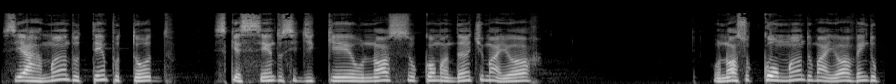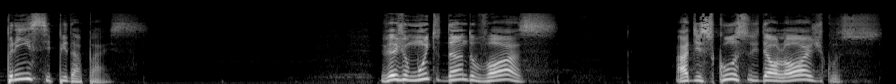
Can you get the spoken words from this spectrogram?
se armando o tempo todo, esquecendo-se de que o nosso comandante maior, o nosso comando maior vem do príncipe da paz. Vejo muitos dando voz a discursos ideológicos,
